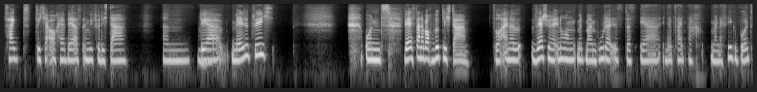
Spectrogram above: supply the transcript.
zeigt sich ja auch, hey, wer ist irgendwie für dich da? Ähm, mhm. Wer meldet sich? Und wer ist dann aber auch wirklich da? So eine sehr schöne Erinnerung mit meinem Bruder ist, dass er in der Zeit nach meiner Fehlgeburt,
